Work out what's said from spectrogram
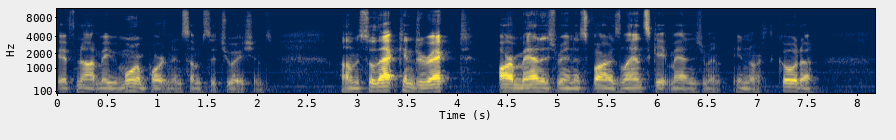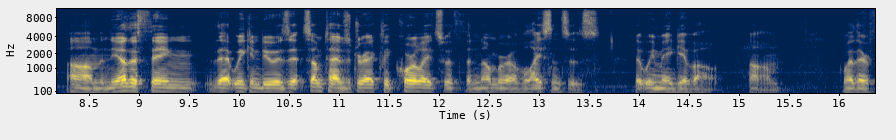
if not maybe more important in some situations. Um, so that can direct our management as far as landscape management in North Dakota. Um, and the other thing that we can do is it sometimes directly correlates with the number of licenses that we may give out, um, whether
